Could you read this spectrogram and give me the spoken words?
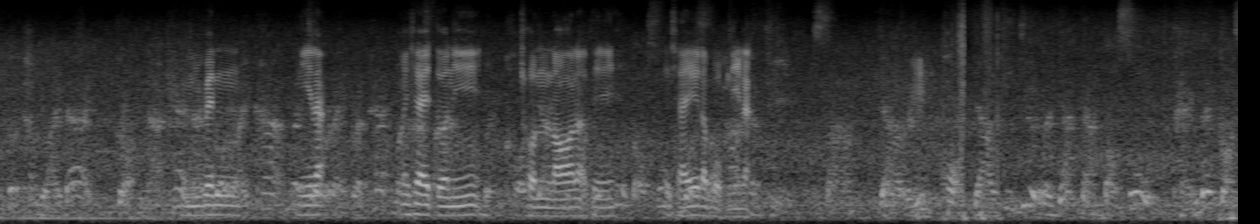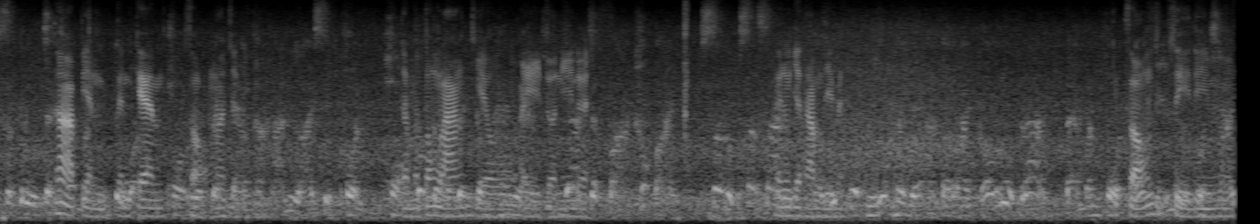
นก็ทำลายได้กรอบหนาแค่ไหนมันเป็นก็ไร้ค่าเมื่อนี่แหละเจอแรงกรแทกาไม่ใช่ตัวนี้ชนล้อแล้วทีนี้ไม่ใช้ระบบนี้แหละสามยาริหอกยาวที่ยืดระยะการต่อสู้แทงได้ก่อนศัตรูจะถ้าเปลี่ยนเป็นแกนพอสองน่าจะดีทหารหลายสิบคนแต่มันต้องล้างเกลียวไอ้ตัวนี้ด้วยจะฝ่าเข้าไปสรุปสั้นๆไม่รู้จะทำดีไหมพวกนี้ไม่ได้อันตรายเพราะรูปร่างแต่มันโหด12 14ดีไหมครับ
